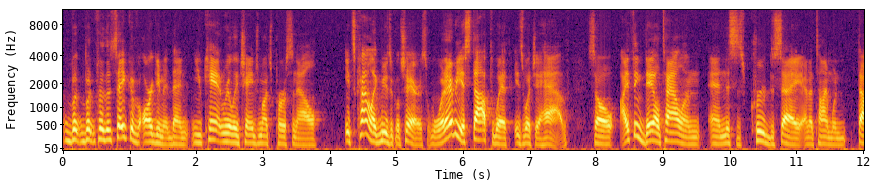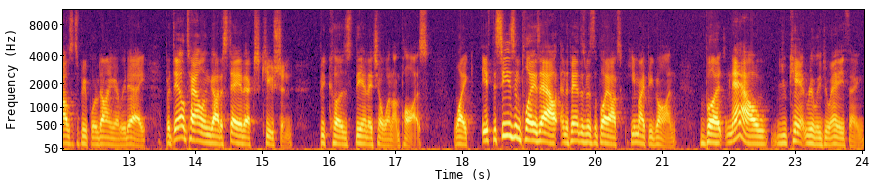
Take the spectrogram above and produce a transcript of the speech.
but but for the sake of argument, then you can't really change much personnel. It's kind of like musical chairs. Whatever you stopped with is what you have. So I think Dale Tallon, and this is crude to say at a time when thousands of people are dying every day, but Dale Tallon got a stay of execution because the NHL went on pause. Like, if the season plays out and the Panthers miss the playoffs, he might be gone. But now you can't really do anything.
